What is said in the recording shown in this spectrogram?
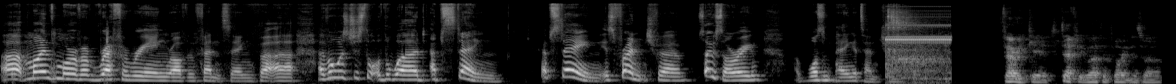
Uh, mine's more of a refereeing rather than fencing, but uh, I've always just thought of the word abstain. Abstain is French for so sorry, I wasn't paying attention. Very good. Definitely worth a point as well.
